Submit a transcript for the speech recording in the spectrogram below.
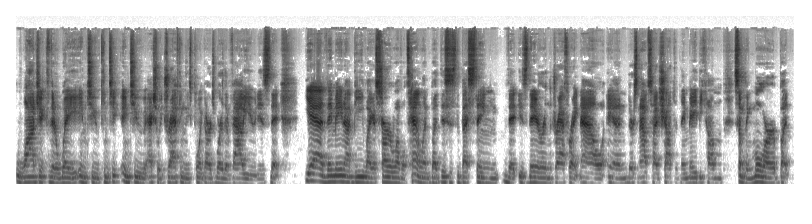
logic their way into into actually drafting these point guards where they're valued. Is that yeah, they may not be like a starter level talent, but this is the best thing that is there in the draft right now. And there's an outside shot that they may become something more, but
